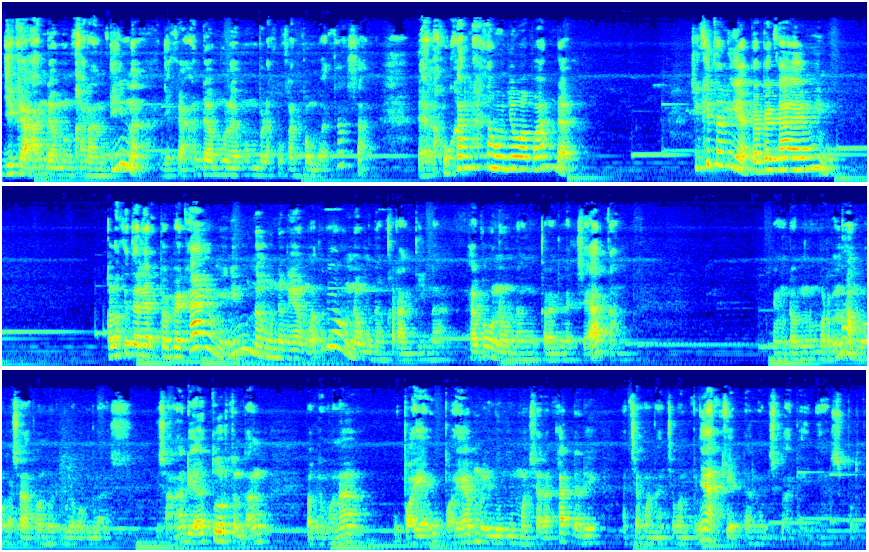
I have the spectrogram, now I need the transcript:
jika Anda mengkarantina, jika Anda mulai memperlakukan pembatasan, ya lakukanlah tanggung jawab Anda. Jika kita lihat PPKM ini, kalau kita lihat PPKM ini undang-undang yang mengatur ya undang-undang karantina, apa undang-undang karantina kesehatan yang nomor 6 kalau salah tahun 2018. Di sana diatur tentang bagaimana upaya-upaya melindungi masyarakat dari ancaman-ancaman penyakit dan lain sebagainya seperti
